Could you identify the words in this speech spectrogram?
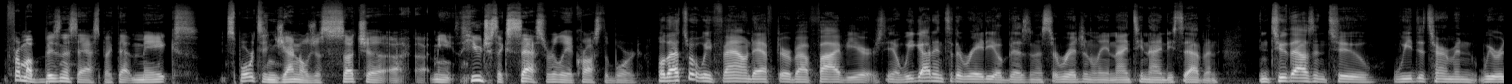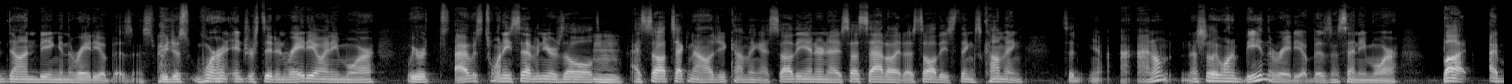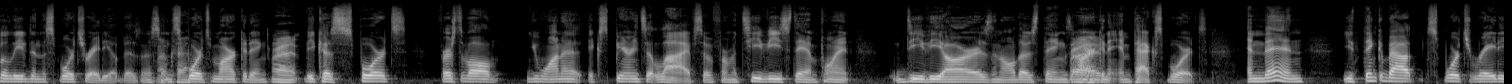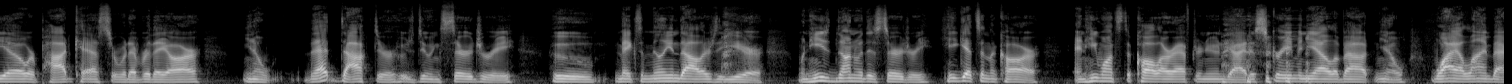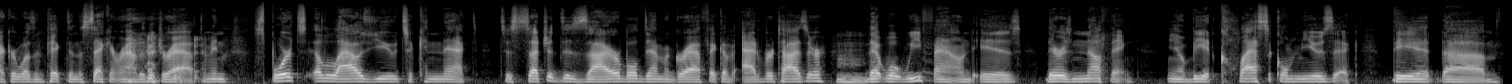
from a business aspect that makes sports in general just such a, a I mean, huge success really across the board? Well, that's what we found after about five years. You know, we got into the radio business originally in 1997. In 2002, we determined we were done being in the radio business. We just weren't interested in radio anymore. We were I was 27 years old. Mm-hmm. I saw technology coming. I saw the internet. I saw satellite. I saw these things coming. I said, you know, I don't necessarily want to be in the radio business anymore, but I believed in the sports radio business and okay. sports marketing right. because sports, first of all, you want to experience it live. So from a TV standpoint, DVRs and all those things right. aren't going to impact sports. And then you think about sports radio or podcasts or whatever they are, you know, that doctor who's doing surgery who makes a million dollars a year, when he's done with his surgery, he gets in the car and he wants to call our afternoon guy to scream and yell about, you know, why a linebacker wasn't picked in the second round of the draft. I mean, sports allows you to connect to such a desirable demographic of advertiser mm-hmm. that what we found is there is nothing – you know, be it classical music, be it um,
